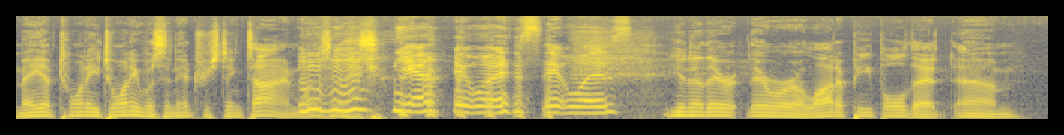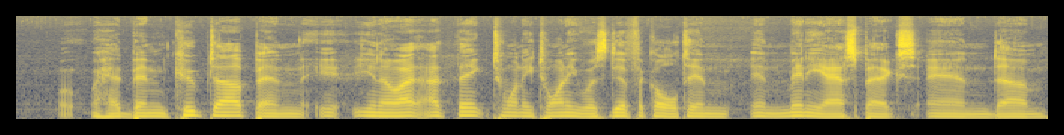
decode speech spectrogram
May of 2020 was an interesting time, wasn't mm-hmm. it? yeah, it was. It was. you know, there there were a lot of people that um, had been cooped up, and you know, I, I, think 2020 was difficult in in many aspects, and um,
